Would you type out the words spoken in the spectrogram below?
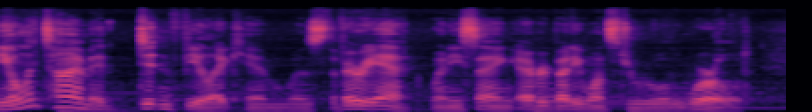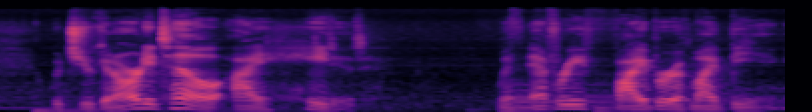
The only time it didn't feel like him was the very end, when he sang Everybody Wants to Rule the World, which you can already tell I hated, with every fiber of my being.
